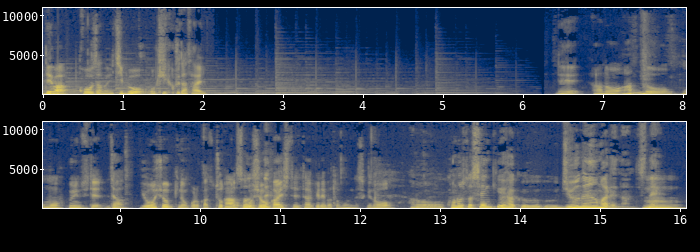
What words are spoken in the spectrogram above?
では、講座の一部をお聞きください。で、あの、安藤桃福について、じゃあ、幼少期の頃からちょっとご紹介していただければと思うんですけど。あの、この人は1910年生まれなんですね。うん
